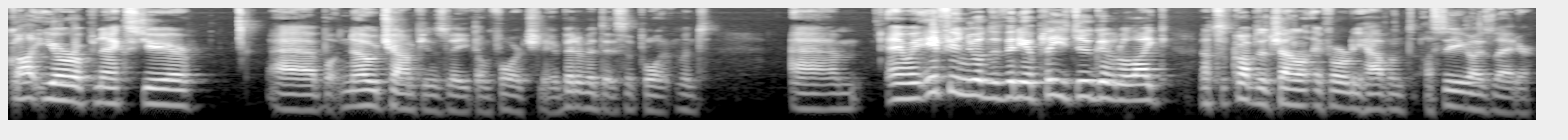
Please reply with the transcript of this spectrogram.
Got Europe next year, uh, but no Champions League, unfortunately. A bit of a disappointment. Um, anyway, if you enjoyed the video, please do give it a like and subscribe to the channel if you already haven't. I'll see you guys later.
